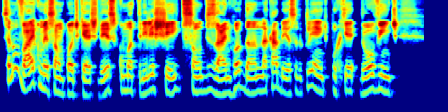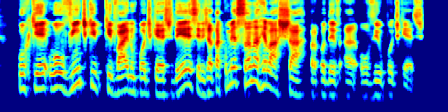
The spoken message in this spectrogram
Você não vai começar um podcast desse com uma trilha cheia de som design rodando na cabeça do cliente, porque do ouvinte. Porque o ouvinte que, que vai num podcast desse, ele já está começando a relaxar para poder uh, ouvir o podcast.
